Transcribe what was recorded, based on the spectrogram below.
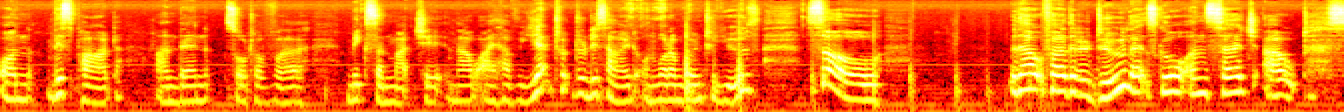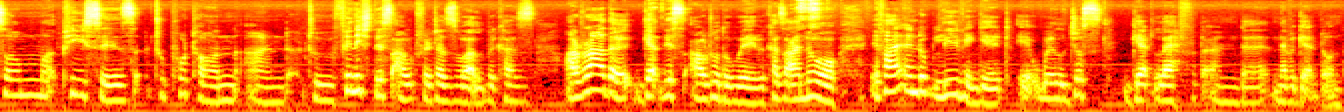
on this part and then sort of uh, mix and match it. Now I have yet to, to decide on what I'm going to use. So without further ado let's go and search out some pieces to put on and to finish this outfit as well because I'd rather get this out of the way because I know if I end up leaving it, it will just get left and uh, never get done.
